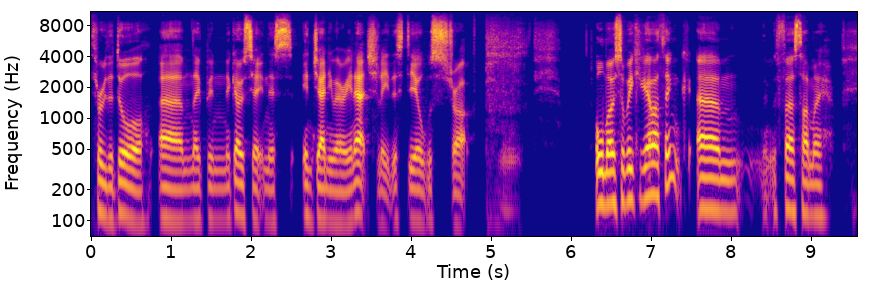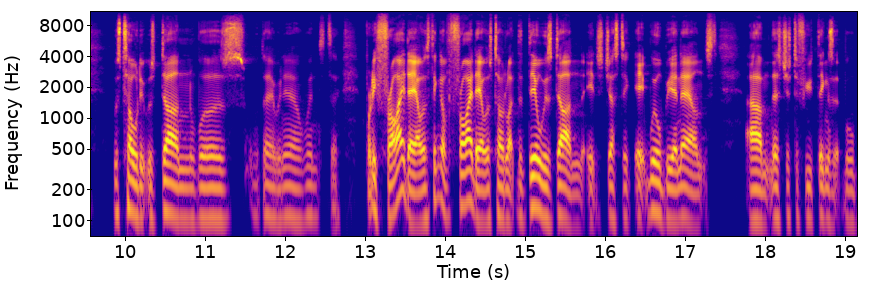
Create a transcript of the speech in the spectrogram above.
through the door. Um, they've been negotiating this in January, and actually, this deal was struck almost a week ago. I think um, the first time I was told it was done was are we now? Wednesday, probably Friday. I was thinking of Friday. I was told like the deal is done. It's just it will be announced. Um, there's just a few things that will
